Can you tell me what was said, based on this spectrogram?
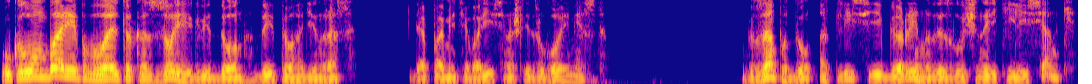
У Колумбария побывали только Зоя и Гвидон, да и то один раз. Для памяти о Борисе нашли другое место. К западу от Лисии горы над излученной реки Лисянки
